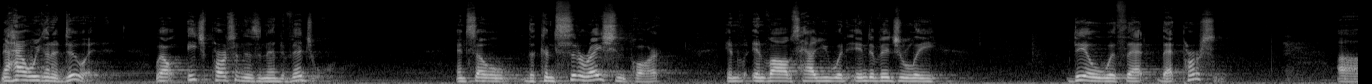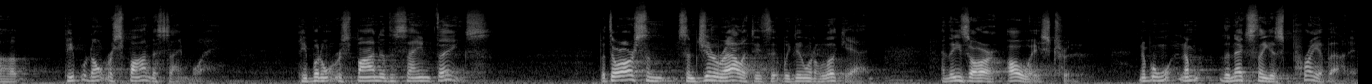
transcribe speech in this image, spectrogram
Now, how are we going to do it? Well, each person is an individual. And so the consideration part in, involves how you would individually deal with that, that person. Uh, people don't respond the same way, people don't respond to the same things. But there are some, some generalities that we do want to look at, and these are always true. Number one, number, the next thing is pray about it.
